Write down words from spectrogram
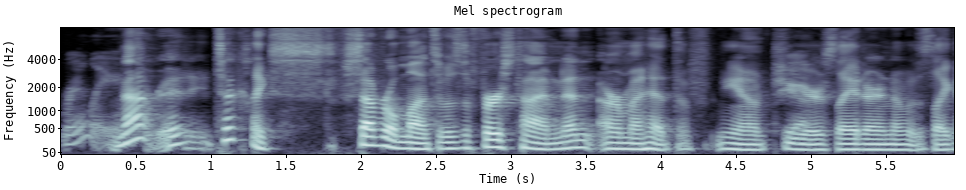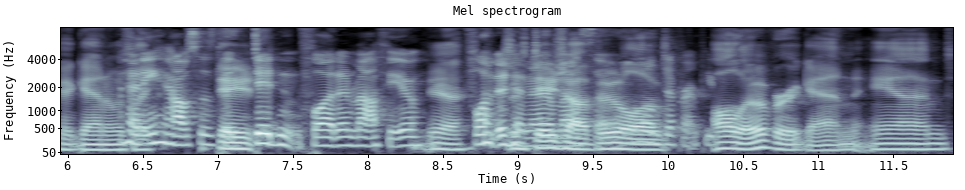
Really? Not really. It took like s- several months. It was the first time. Then Irma hit the, f- you know, two Yeah. years later, and it was like again, it was Many like houses de- that didn't flood in Matthew. yeah, flooded it was in deja so vu a all, little different people. all over again. And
